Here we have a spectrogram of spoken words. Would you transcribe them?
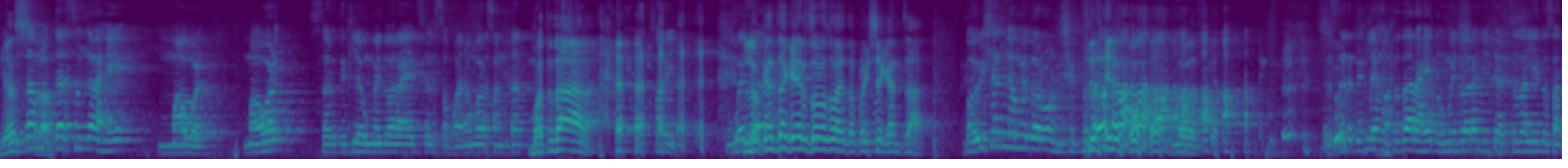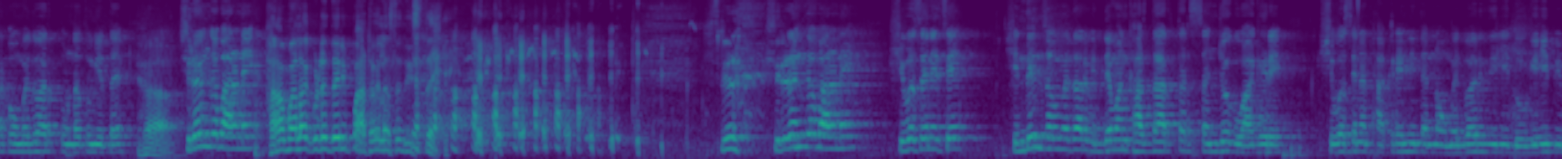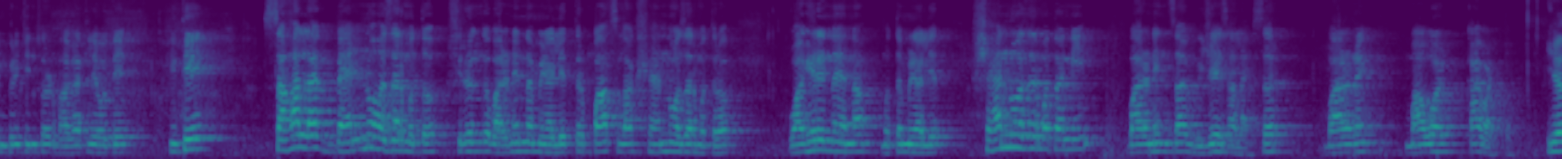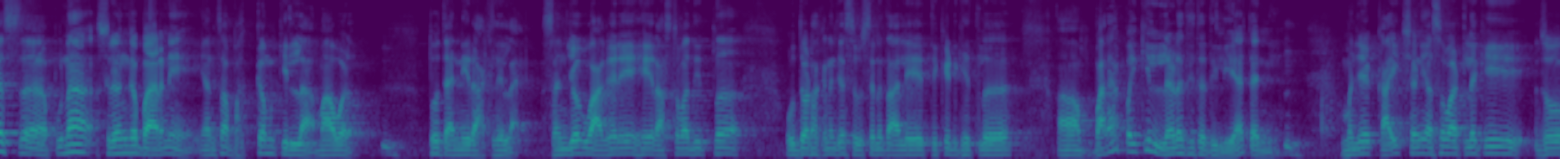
Sir. मतदारसंघ आहे Maval. Maval sir तिथले उमेदवार आहेत सर वारंवार सांगतात. मतदार. सॉरी लोकांचा गैरसमज व्हायचा प्रेक्षकांचा. भविष्यातले उमेदवार म्हणू शकतो. सर तिथले मतदार आहेत उमेदवारांची चर्चा झाली तर सारखं उमेदवार तोंडातून येत आहे श्रीरंग बारणे. हा मला कुठेतरी पाठवेल असं दिसतंय. श्री श्रीरंग बारणे शिवसेनेचे शिंदेचा उमेदवार विद्यमान खासदार तर संजोग वाघेरे. शिवसेना ठाकरेंनी त्यांना उमेदवारी दिली. दोघेही पिंपरी चिंचवड भागातले होते. तिथे सहा लाख ब्याण्णव हजार मतं श्रीरंग बारणेंना मिळाली आहेत. तर पाच लाख शहाण्णव हजार मतं वाघेरेंना यांना मतं मिळाली आहेत. शहाण्णव हजार मतांनी बारणेंचा विजय झालाय. सर बारणे मावळ काय वाटतं? यस पुन्हा श्रीरंग बारणे यांचा भक्कम किल्ला मावळ तो त्यांनी राखलेला आहे. संजोग वाघरे हे राष्ट्रवादीतनं उद्धव ठाकरेंच्या शिवसेनेत आले तिकीट घेतलं. बऱ्यापैकी लढत इथं दिली आहे त्यांनी. म्हणजे काही क्षणी असं वाटलं की जो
